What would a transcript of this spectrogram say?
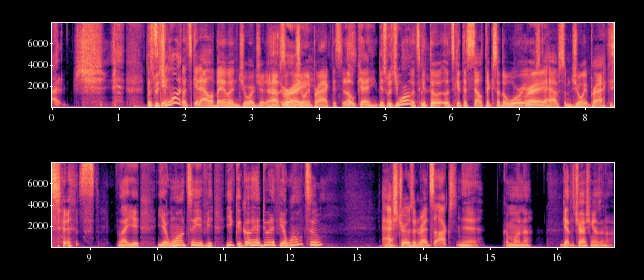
I this what get, you want. Let's get Alabama and Georgia to have Uh, some right. joint practices. Okay, this what you want. Let's get the let's get the Celtics and the Warriors to have some joint practices. like you, you want to if you you could go ahead and do it if you want to. Astros and Red Sox. Yeah, come on now. You got the trash cans or not?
